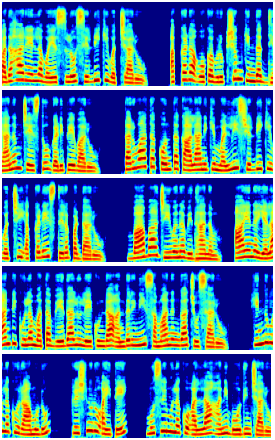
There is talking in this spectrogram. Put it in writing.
పదహారేళ్ళ వయస్సులో షిర్డీకి వచ్చారు. అక్కడ ఒక వృక్షం కింద ధ్యానం చేస్తూ గడిపేవారు. తరువాత కొంత కాలానికి మళ్ళీ షిర్డీకి వచ్చి అక్కడే స్థిరపడ్డారు. బాబా జీవన విధానం. ఆయన ఎలాంటి కుల మత భేదాలు లేకుండా అందరినీ సమానంగా చూశారు. హిందువులకు రాముడు కృష్ణుడు అయితే ముస్లిములకు అల్లాహ్ అని బోధించారు.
